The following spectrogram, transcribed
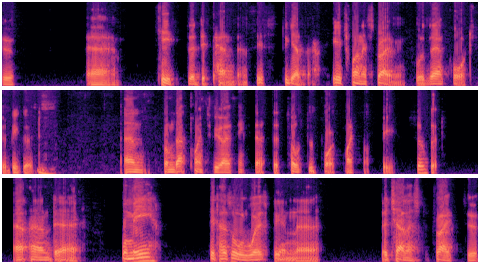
to uh, keep the dependencies together. Each one is striving for their part to be good. Mm. And from that point of view, I think that the total port might not be so good. Uh, and uh, for me, it has always been uh, a challenge to try to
